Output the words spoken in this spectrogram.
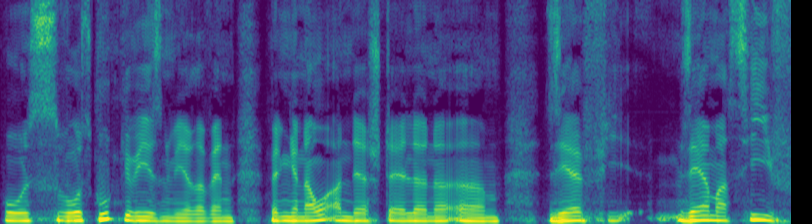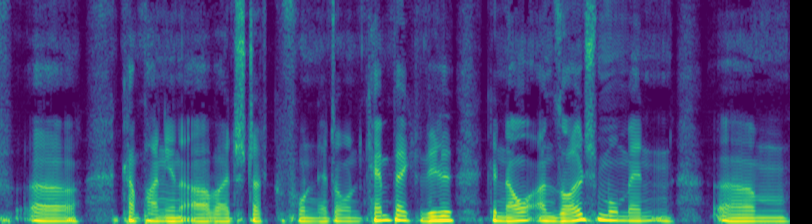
wo es, wo es gut gewesen wäre, wenn, wenn genau an der Stelle eine, ähm, sehr viel, sehr massiv äh, Kampagnenarbeit stattgefunden hätte. Und Campact will genau an solchen Momenten ähm,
